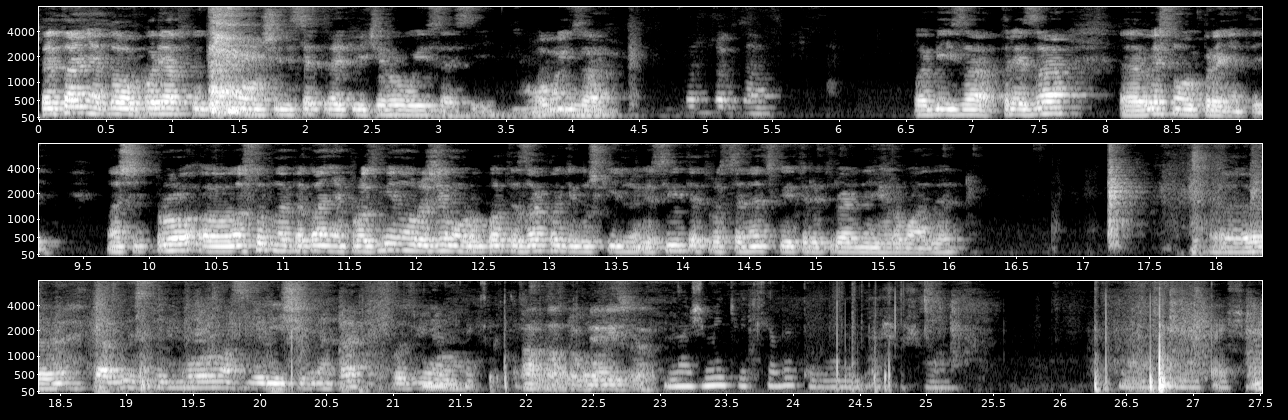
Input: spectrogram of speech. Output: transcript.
Питання до порядку денного 63-ї чергової сесії. Головань за. Борчук за. Три за. Е, Висновок прийнятий. Значить, про е, наступне питання про зміну режиму роботи закладів дошкільної освіти Тростянецької територіальної громади. Е, так, десь тут було у нас є рішення, так? По зміну. Так, то Берізка. Нажміть відхилити, я напишу, що я не пишу. Ну,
